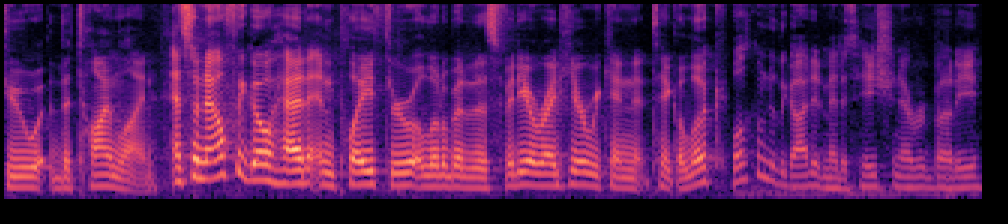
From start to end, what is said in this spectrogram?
to the timeline. And so now if we go ahead and play through a little bit of this video right here, we can take a look. Welcome to the guided meditation, everybody.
